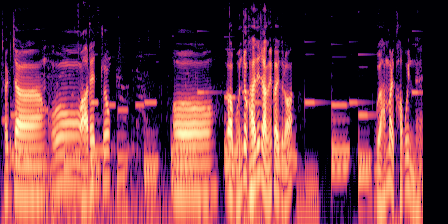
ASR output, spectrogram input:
자기장 오 아래쪽. 어... 아 먼저 가야 되지 않을까 얘들아? 뭐야 한 마리 가고 있네?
